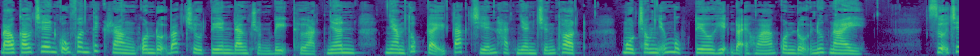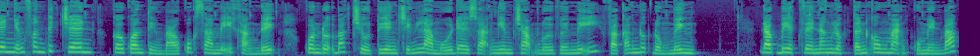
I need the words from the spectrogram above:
Báo cáo trên cũng phân tích rằng quân đội Bắc Triều Tiên đang chuẩn bị thử hạt nhân nhằm thúc đẩy tác chiến hạt nhân chiến thuật, một trong những mục tiêu hiện đại hóa quân đội nước này. Dựa trên những phân tích trên, cơ quan tình báo quốc gia Mỹ khẳng định quân đội Bắc Triều Tiên chính là mối đe dọa nghiêm trọng đối với Mỹ và các nước đồng minh. Đặc biệt về năng lực tấn công mạng của miền Bắc,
